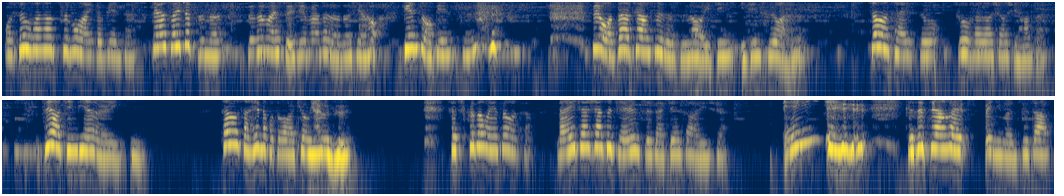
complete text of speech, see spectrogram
我十五分钟吃不完一个便当，对啊，所以就只能只能买水煎包那种东西，然后边走边吃，所以我到教室的时候已经已经吃完了，这么才十五十五分钟休息，好短，只有今天而已，嗯。太郎さん変な言葉が興味あるね。 小七哥都没这么长。哪一家下次节日值得介绍一下？哎，可是这样会被你们知道，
